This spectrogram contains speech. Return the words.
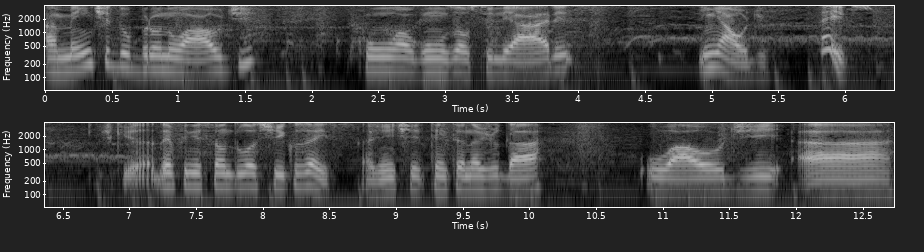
a mente do Bruno Aldi com alguns auxiliares em áudio. É isso. Acho que a definição do Los Chicos é isso. A gente tentando ajudar o Audi a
